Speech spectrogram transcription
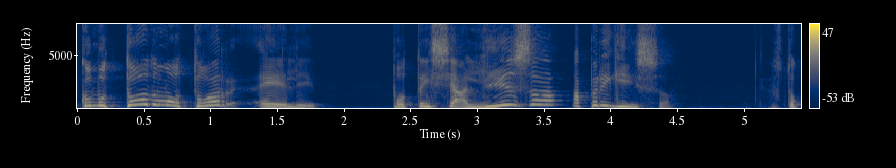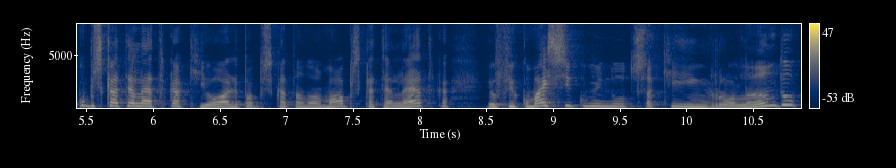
Como todo motor, ele potencializa a preguiça. Eu estou com bicicleta elétrica aqui, olho para a bicicleta normal, bicicleta elétrica, eu fico mais cinco minutos aqui enrolando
